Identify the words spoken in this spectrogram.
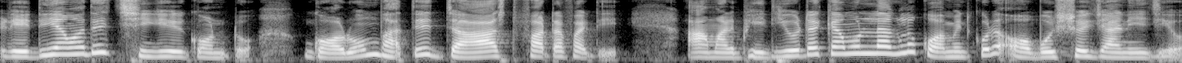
রেডি আমাদের ঝিঙের ঘন্ট। গরম ভাতে জাস্ট ফাটাফাটি। আমার ভিডিওটা কেমন লাগল কমেন্ট করে অবশ্যই জানিয়ে যেও।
